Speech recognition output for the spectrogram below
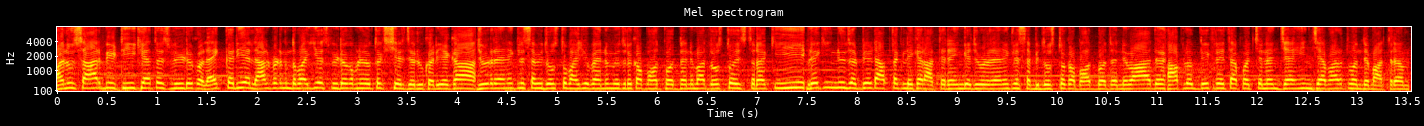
अनुसार भी ठीक है तो इस वीडियो को लाइक करिए, लाल बटन दबाइए, इस वीडियो को अपने लोग तक शेयर ज़रूर करिएगा। जुड़े रहने के लिए सभी दोस्तों, भाइयों, बहनों, मित्रों का बहुत बहुत धन्यवाद। दोस्तों, इस तरह की ब्रेकिंग न्यूज़ अपडेट आप तक लेकर आते रहेंगे। जुड़े रहने के लिए सभी दोस्तों का बहुत बहुत धन्यवाद। आप लोग देख रहे थे आपका चैनल। जय हिंद, जय भारत, वंदे मातरम।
